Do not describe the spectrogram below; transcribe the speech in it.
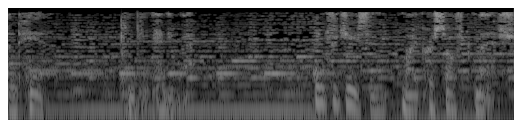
And here can be anywhere. Introducing Microsoft Mesh.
